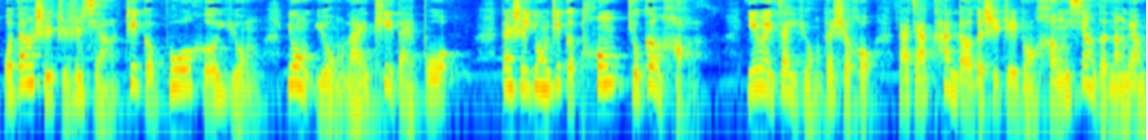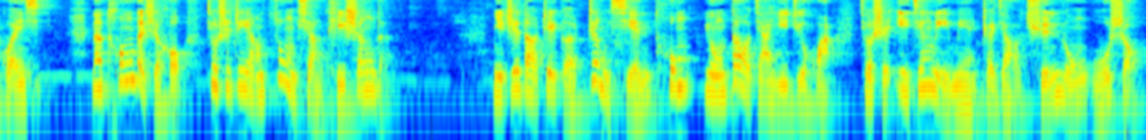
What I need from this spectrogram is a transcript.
我当时只是想，这个波和永，用永来替代波。但是用这个通就更好了，因为在涌的时候，大家看到的是这种横向的能量关系；那通的时候就是这样纵向提升的。你知道这个正弦通，用道家一句话，就是《易经》里面这叫群龙无首，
